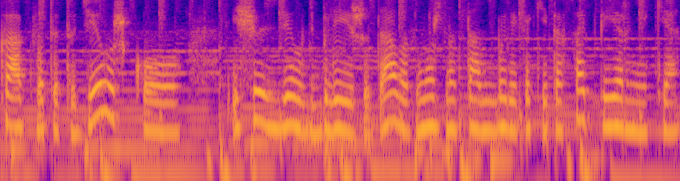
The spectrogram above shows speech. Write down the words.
как вот эту девушку еще сделать ближе, да, возможно, там были какие-то соперники,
